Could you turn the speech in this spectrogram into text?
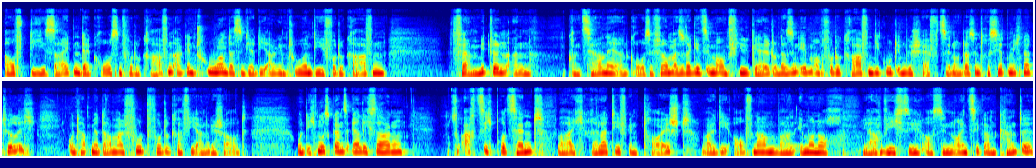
auf die Seiten der großen Fotografenagenturen. Das sind ja die Agenturen, die Fotografen vermitteln an Konzerne, an große Firmen. Also da geht es immer um viel Geld und da sind eben auch Fotografen, die gut im Geschäft sind. Und das interessiert mich natürlich und habe mir da mal Food-Fotografie angeschaut. Und ich muss ganz ehrlich sagen, zu 80 Prozent war ich relativ enttäuscht, weil die Aufnahmen waren immer noch, ja, wie ich sie aus den 90ern kannte,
